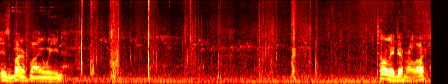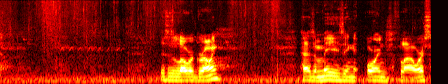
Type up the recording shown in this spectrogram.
is butterfly weed. Totally different look. This is lower growing. Has amazing orange flowers.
